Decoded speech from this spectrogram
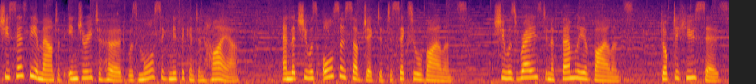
She says the amount of injury to Heard was more significant and higher, and that she was also subjected to sexual violence. She was raised in a family of violence, Dr. Hughes says,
